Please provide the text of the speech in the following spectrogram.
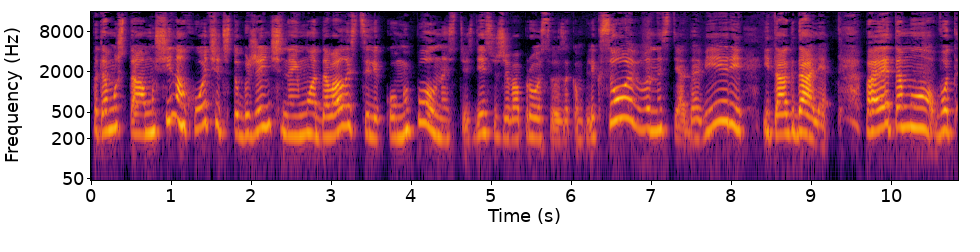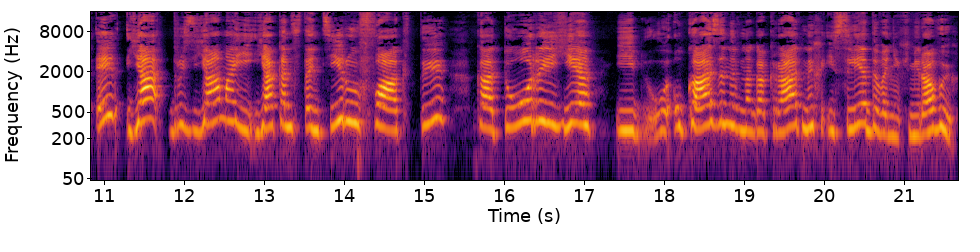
Потому что мужчина хочет, чтобы женщина ему отдавалась целиком и полностью. Здесь уже вопросы о закомплексованности, о доверии и так далее. Поэтому вот я, друзья мои, я констатирую факты, которые и указаны в многократных исследованиях мировых.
